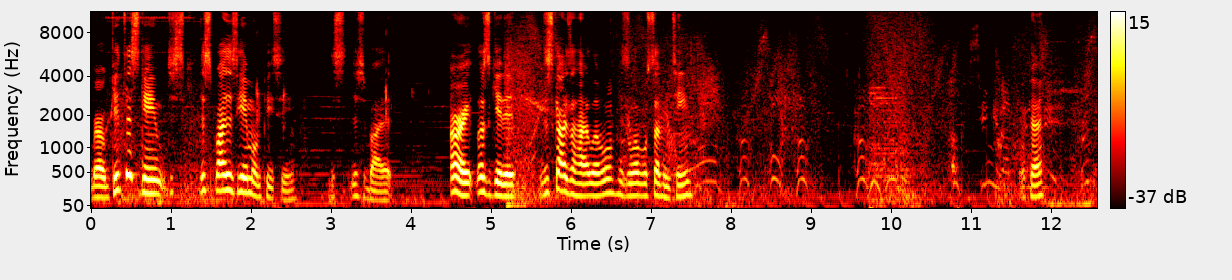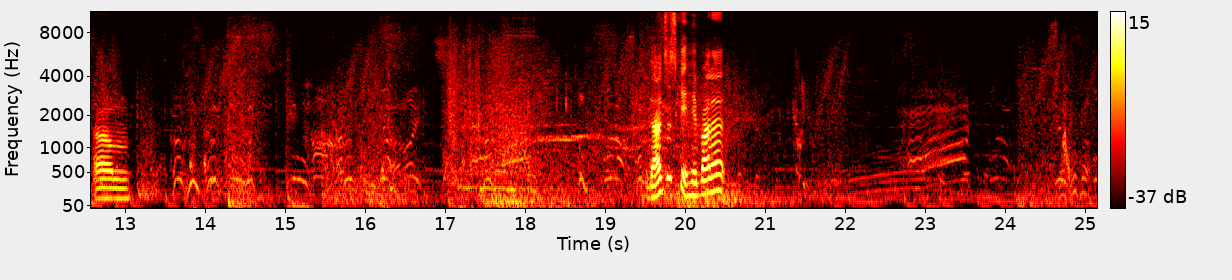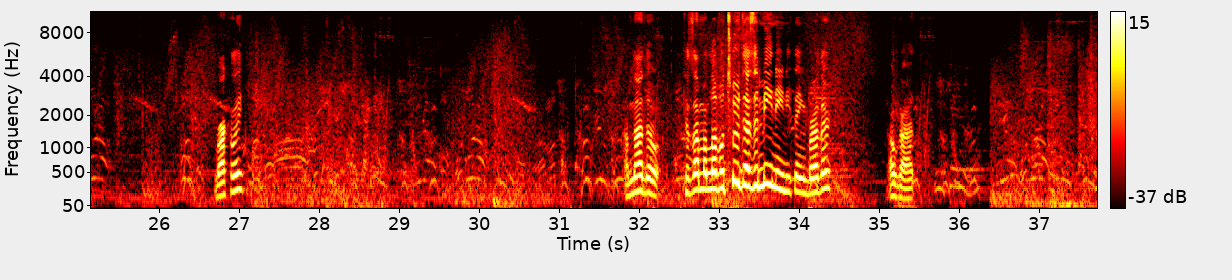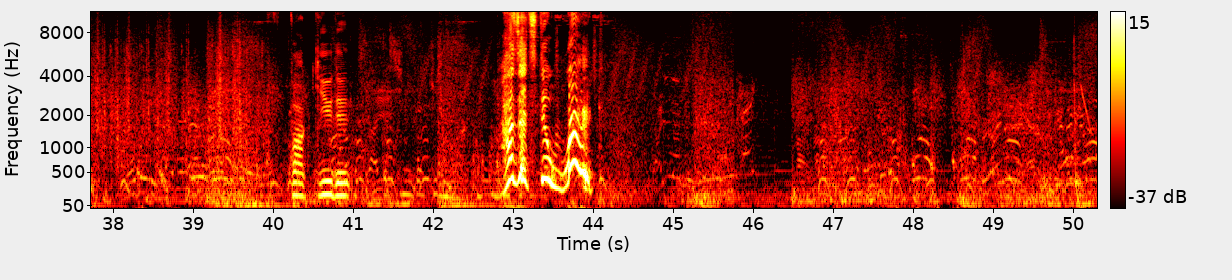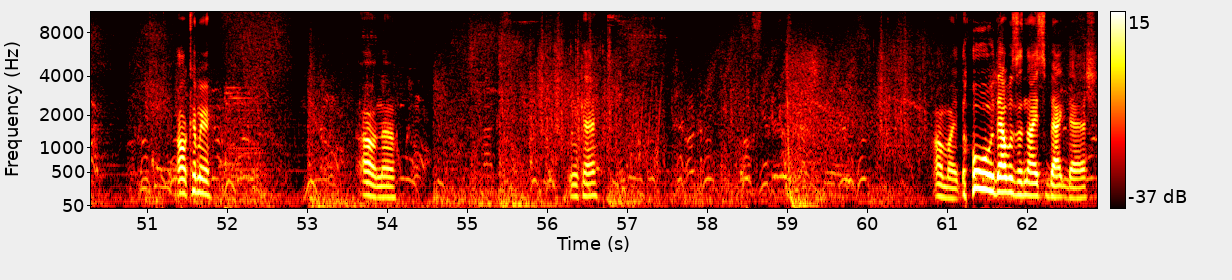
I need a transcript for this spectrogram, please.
Bro, get this game. Just, just buy this game on PC. Just, just buy it. All right, let's get it. This guy's a high level. He's a level 17. Okay. Um, Did I just get hit by that? Broccoli? I'm not the... Because I'm a level 2 doesn't mean anything, brother. Oh, God. Fuck you, dude. How's that still work? Oh, come here. Oh, no. Okay. Oh my, oh, that was a nice backdash.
